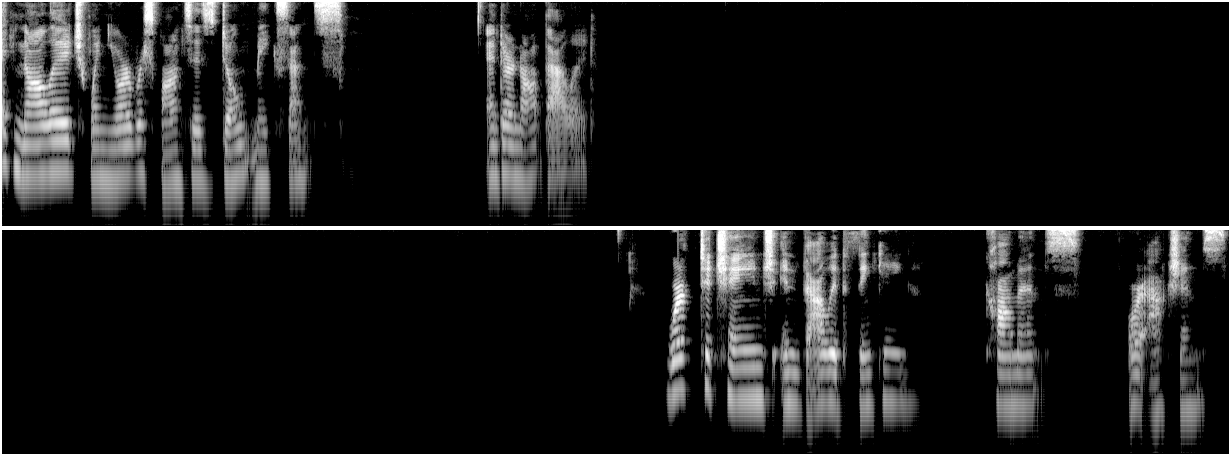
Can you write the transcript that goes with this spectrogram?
Acknowledge when your responses don't make sense and are not valid. Work to change invalid thinking, comments, or actions.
